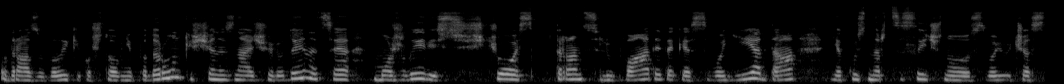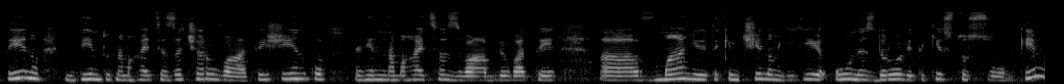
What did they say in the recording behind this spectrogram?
одразу великі коштовні подарунки, ще не знаючи людини, це можливість щось транслювати таке своє, да, якусь нарцисичну свою частину. Він тут намагається зачарувати жінку, він намагається зваблювати, вманює таким чином її у нездорові такі стосунки,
